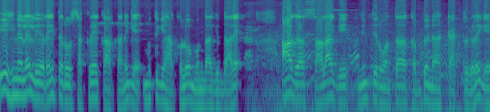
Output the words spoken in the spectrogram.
ಈ ಹಿನ್ನೆಲೆಯಲ್ಲಿ ರೈತರು ಸಕ್ಕರೆ ಕಾರ್ಖಾನೆಗೆ ಮುತ್ತಿಗೆ ಹಾಕಲು ಮುಂದಾಗಿದ್ದಾರೆ. ಆಗ ಸಾಲಾಗಿ ನಿಂತಿರುವಂತಹ ಕಬ್ಬಿನ ಟ್ರ್ಯಾಕ್ಟರ್ಗಳಿಗೆ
